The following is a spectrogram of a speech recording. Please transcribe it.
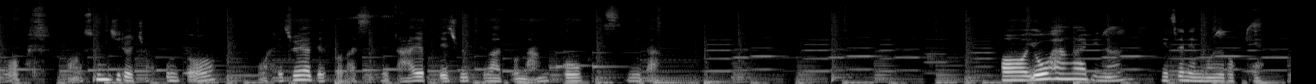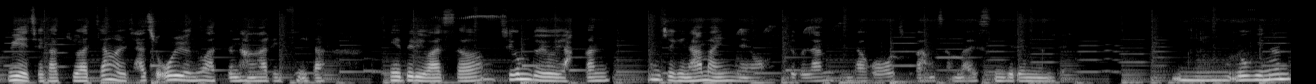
또 어, 손질을 조금 더 어, 해줘야 될 것 같습니다. 하엽대 줄 때가 또 많고 그렇습니다. 어, 요 항아리는 예전에 뭐 이렇게 위에 제가 기와장을 자주 올려놓았던 항아리입니다. 애들이 와서 지금도 요 약간 흔적이 남아있네요. 흔적을 남긴다고 제가 항상 말씀드렸는데 음, 여기는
